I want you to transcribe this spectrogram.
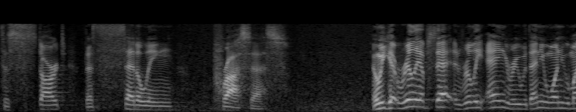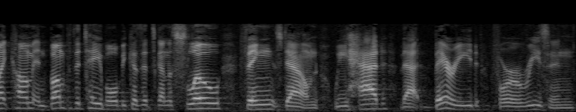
to start the settling process. And we get really upset and really angry with anyone who might come and bump the table because it's going to slow things down. We had that buried for a reason.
